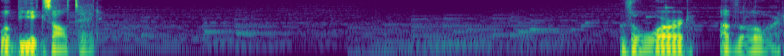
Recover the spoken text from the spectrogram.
will be exalted. The Word of the Lord.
